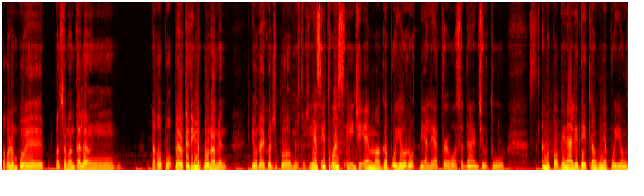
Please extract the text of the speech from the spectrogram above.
Ako lang po eh pansamantalang nakaupo. Pero titingnan po namin yung records po, Mr. Chair. Yes, it was AGM Gabuyo wrote me a letter also na due to ano po, binalidate lang niya po yung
